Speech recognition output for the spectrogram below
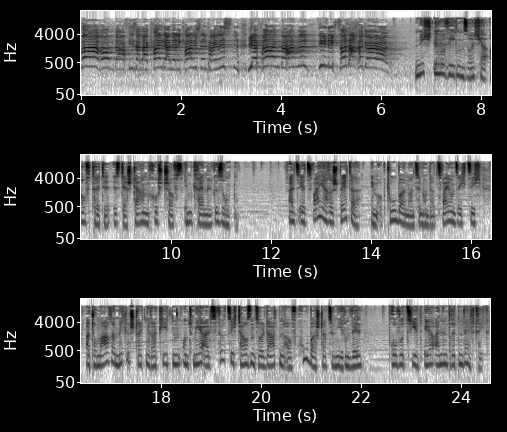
Warum darf dieser Lakai der amerikanischen Imperialisten hier Fragen behandeln, die nicht zur Sache gehören? Nicht nur wegen solcher Auftritte ist der Stern Chruschtschows im Kreml gesunken. Als er zwei Jahre später, im Oktober 1962, atomare Mittelstreckenraketen und mehr als 40.000 Soldaten auf Kuba stationieren will, provoziert er einen dritten Weltkrieg.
